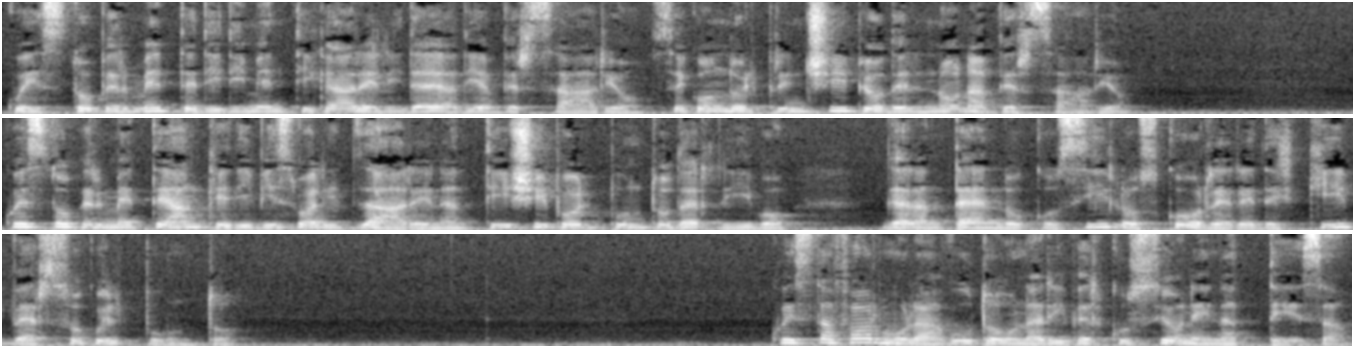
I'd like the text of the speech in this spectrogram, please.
Questo permette di dimenticare l'idea di avversario, secondo il principio del non avversario. Questo permette anche di visualizzare in anticipo il punto d'arrivo, garantendo così lo scorrere del chi verso quel punto. Questa formula ha avuto una ripercussione inattesa.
